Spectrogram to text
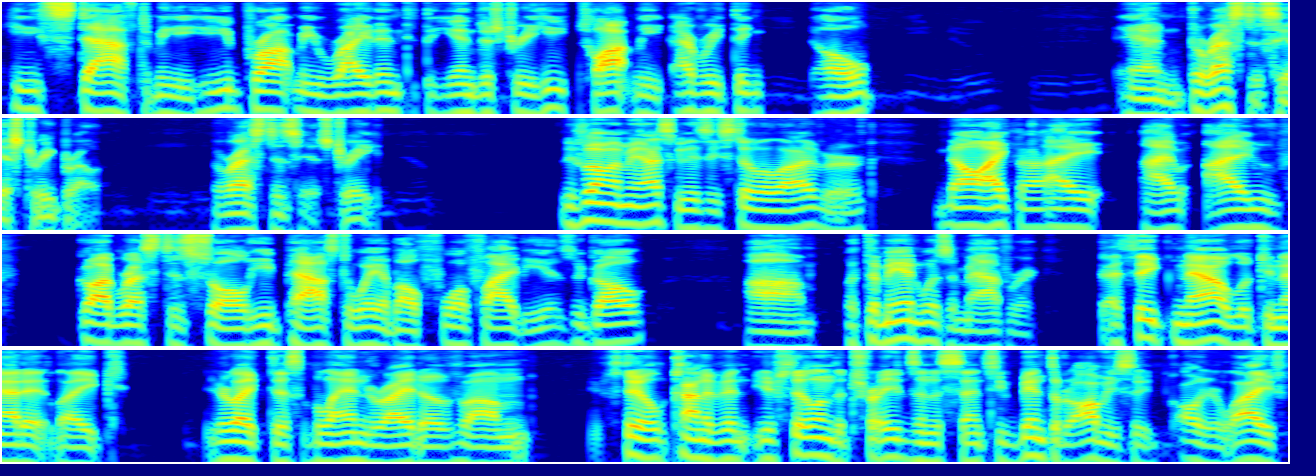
He staffed me. He brought me right into the industry. He taught me everything he know. And the rest is history, bro. The rest is history. If you don't mind me asking, is he still alive or? No, I, I, I, I, God rest his soul. He passed away about four or five years ago. Um, but the man was a maverick. I think now looking at it, like you're like this blend, right? Of um, you're still kind of in, you're still in the trades in a sense. You've been through obviously all your life,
